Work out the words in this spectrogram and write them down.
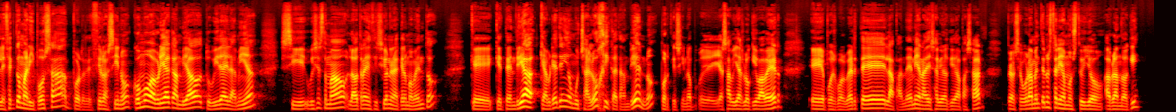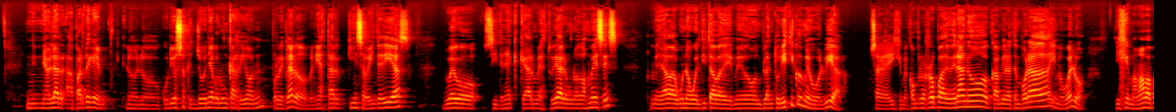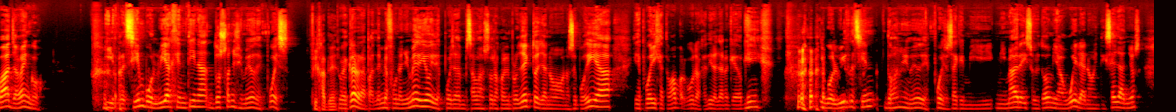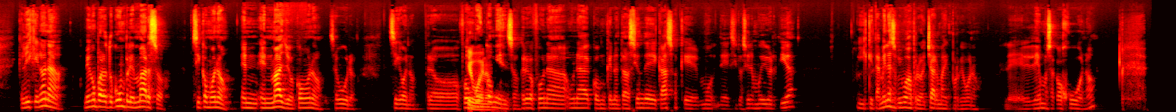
efecto mariposa, por decirlo así, ¿no? ¿Cómo habría cambiado tu vida y la mía si hubieses tomado la otra decisión en aquel momento? Que, tendría, que habría tenido mucha lógica también, ¿no? Porque si no, pues, ya sabías lo que iba a haber, eh, pues volverte, la pandemia, nadie sabía lo que iba a pasar pero seguramente no estaríamos tú y yo hablando aquí. Ni, hablar, aparte que lo, curioso es que yo venía con un carrión, porque claro, venía a estar 15 o 20 días, luego si tenía que quedarme a estudiar uno o dos meses, me daba alguna vueltita de medio en plan turístico y me volvía. O sea, dije, me compro ropa de verano, cambio la temporada y me vuelvo. Dije, mamá, papá, ya vengo. Y recién volví a Argentina dos años y medio después. Fíjate. Porque claro, la pandemia fue un año y medio y después ya empezamos nosotros con el proyecto, ya no, no se podía. Y después dije, toma por culo, Argentina, ya me quedo aquí. y volví recién dos años y medio después. O sea que mi, mi madre y sobre todo mi abuela, 96 años, que le dije, nona, vengo para tu cumple en marzo. Sí, cómo no. En, en mayo, cómo no, seguro. Así que bueno, pero fue un buen comienzo. Creo que fue una, una concatenación de casos, que, de situaciones muy divertidas y que también las supimos aprovechar, Mike, porque bueno, le, le hemos sacado jugo, ¿no?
